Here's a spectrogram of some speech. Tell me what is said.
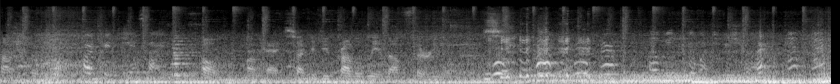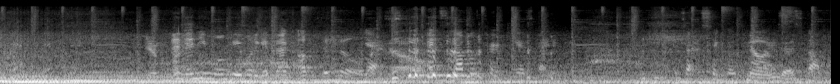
tacos? Corn tortilla size. Oh, okay. So I could do probably about 30 of those. That'll be too much for sure. Yep. And then you won't be able to get back up the hill. yes, it's double tortilla size. It's a single. No, I'm good. It's double.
